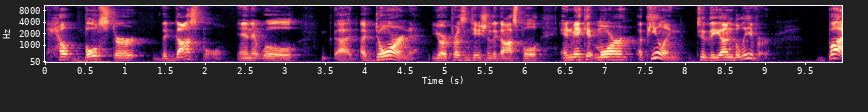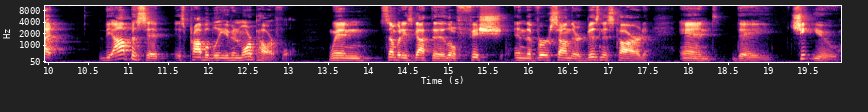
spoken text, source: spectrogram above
help bolster the gospel, and it will uh, adorn your presentation of the gospel and make it more appealing to the unbeliever. But the opposite is probably even more powerful. When somebody's got the little fish in the verse on their business card and they cheat you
